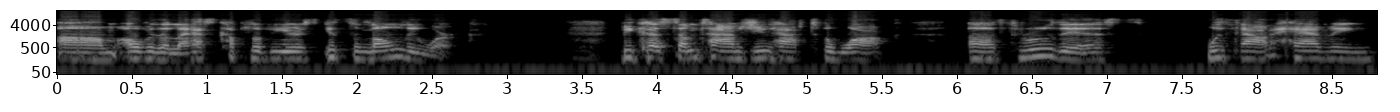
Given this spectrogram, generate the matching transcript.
Um, over the last couple of years, it's lonely work because sometimes you have to walk uh, through this without having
